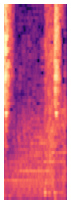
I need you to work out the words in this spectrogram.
Música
